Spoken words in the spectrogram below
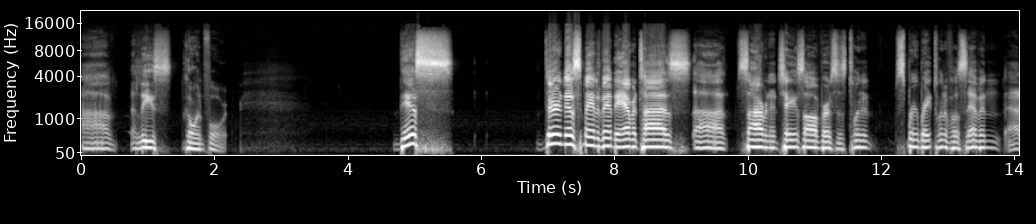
uh, at least going forward. This during this main event, they advertised uh, Siren and Chainsaw versus 20 Spring Break 24 7. Uh,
